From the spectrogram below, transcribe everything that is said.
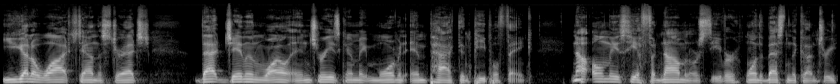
"You got to watch down the stretch. That Jaylen Waddle injury is going to make more of an impact than people think. Not only is he a phenomenal receiver, one of the best in the country,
